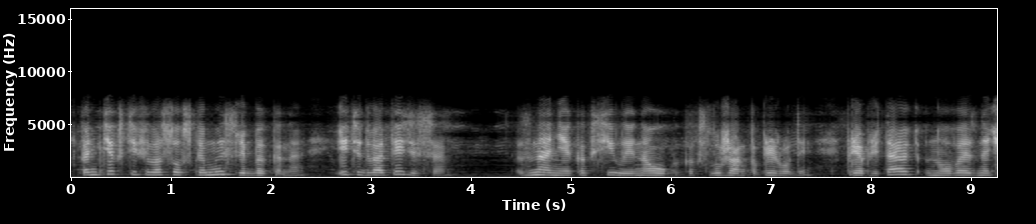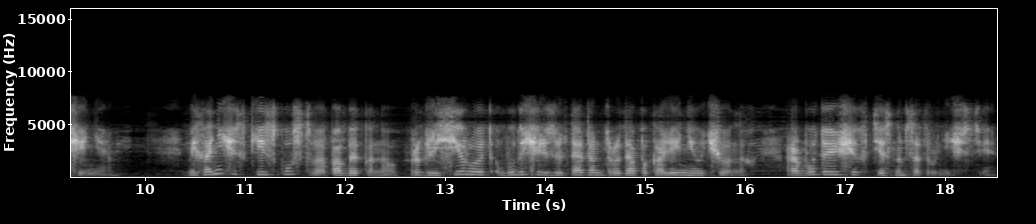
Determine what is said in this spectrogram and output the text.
В контексте философской мысли Бекона эти два тезиса «знание как сила и наука как служанка природы» приобретают новое значение. Механические искусства по Бекону прогрессируют, будучи результатом труда поколений ученых, работающих в тесном сотрудничестве.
